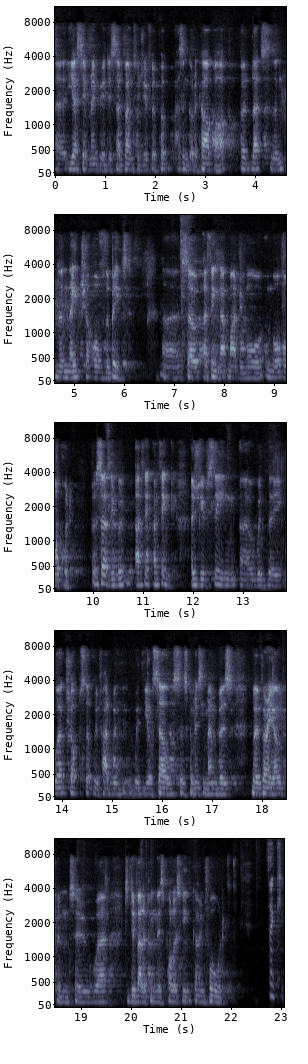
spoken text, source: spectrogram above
uh, yes, it may be a disadvantage if a pub hasn't got a car park, but that's the, the nature of the beast. Uh, so I think that might be more more awkward. But certainly, I think I think as you've seen uh, with the workshops that we've had with with yourselves as committee members, we're very open to uh, to developing this policy going forward. Thank you,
